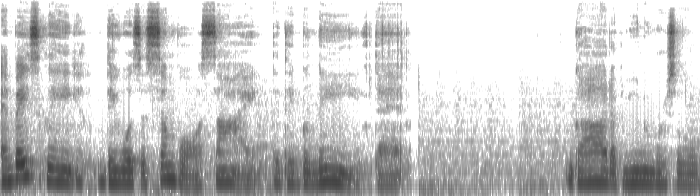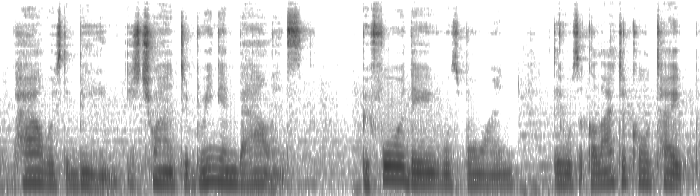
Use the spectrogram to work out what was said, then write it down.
And basically, there was a symbol, a sign that they believed that God of universal powers to be is trying to bring in balance. Before they was born, there was a galactical type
